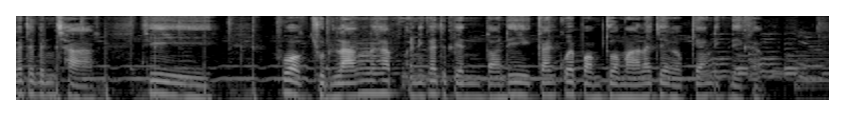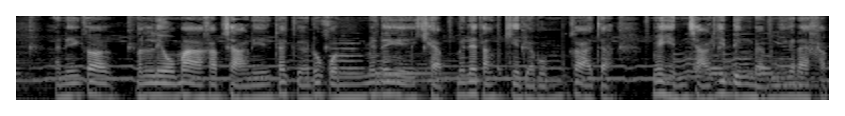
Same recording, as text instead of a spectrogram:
ก็จะเป็นฉากที่พวกฉุดลังนะครับ อันนี้ก็จะเป็นตอนที่การกล้วยปลอมตัวมาแล้วเจอกับแก๊งเด็กๆครับ อันนี้ก็มันเร็วมากครับฉากนี้ถ้าเกิดทุกคนไม่ได้แคปไม่ได้สังเกตแบบผมก็อาจจะไม่เห็นฉากที่ดึงแบบนี้ก็ได้ครับ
